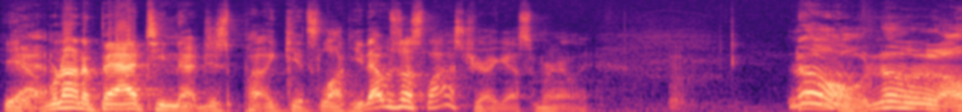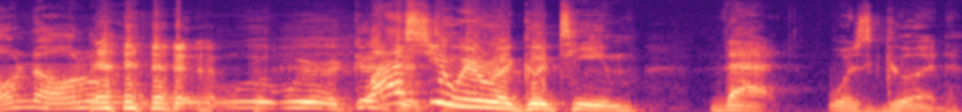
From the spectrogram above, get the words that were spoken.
Yeah, Yeah. we're not a bad team that just like, gets lucky. That was us last year, I guess. Apparently, No, no, no, no, no. we, we were a good. last good year we were a good team that was good.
